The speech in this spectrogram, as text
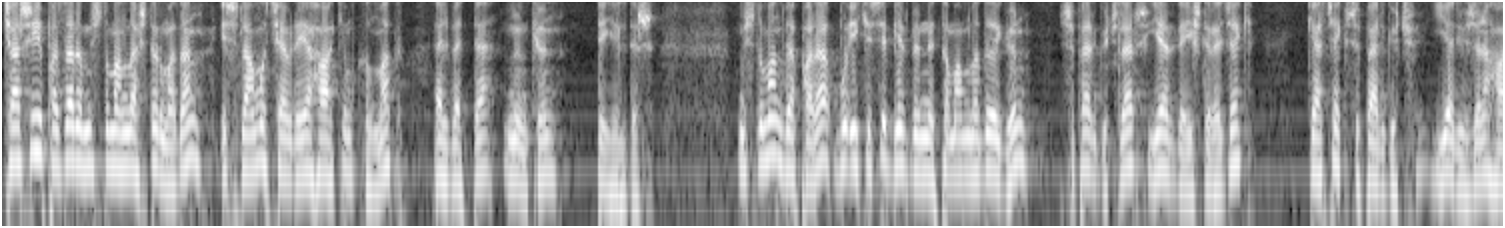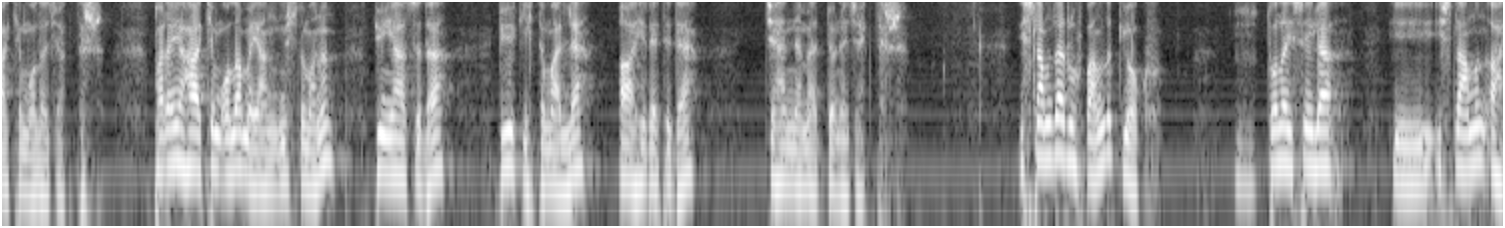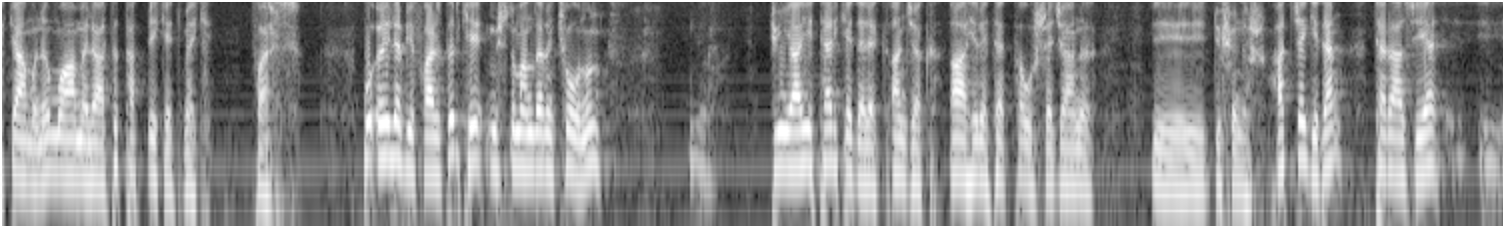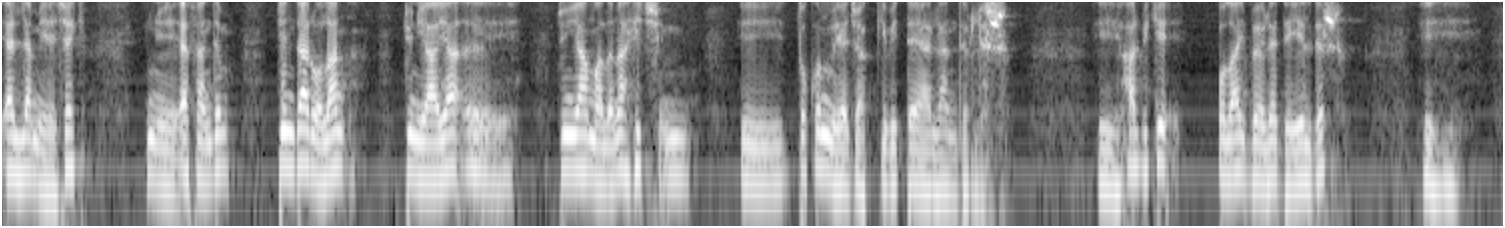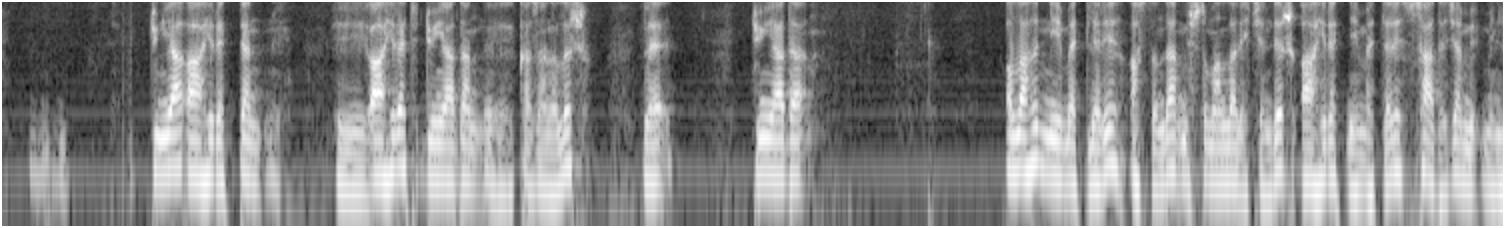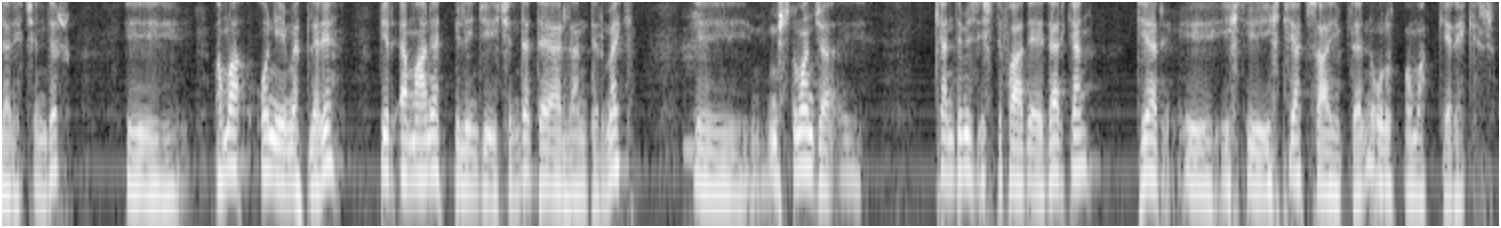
Çarşıyı pazarı Müslümanlaştırmadan İslam'ı çevreye hakim kılmak elbette mümkün değildir. Müslüman ve para bu ikisi birbirini tamamladığı gün süper güçler yer değiştirecek, gerçek süper güç yeryüzüne hakim olacaktır. Paraya hakim olamayan Müslümanın dünyası da büyük ihtimalle ahireti de cehenneme dönecektir. İslam'da ruhbanlık yok. Dolayısıyla e, İslam'ın ahkamını, muamelatı tatbik etmek farz. Bu öyle bir farzdır ki Müslümanların çoğunun dünyayı terk ederek ancak ahirete kavuşacağını e, düşünür. Hacca giden teraziye e, ellemeyecek. E, efendim dindar olan dünyaya e, dünya malına hiç e, dokunmayacak gibi değerlendirilir. E, halbuki olay böyle değildir. E, dünya ahiretten e, ahiret dünyadan e, kazanılır ve dünyada Allah'ın nimetleri aslında Müslümanlar içindir. Ahiret nimetleri sadece müminler içindir. Ee, ama o nimetleri bir emanet bilinci içinde değerlendirmek, e, Müslümanca kendimiz istifade ederken diğer e, ihtiyaç sahiplerini unutmamak gerekir.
